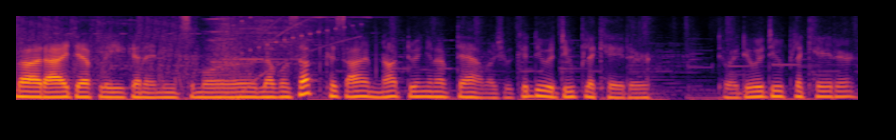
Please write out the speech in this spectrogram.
But I definitely gonna need some more levels up because I'm not doing enough damage. We could do a duplicator. Do I do a duplicator?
